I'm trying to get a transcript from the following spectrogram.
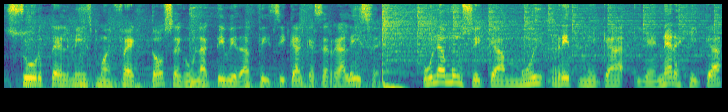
surte el mismo efecto según la actividad física que se realice. Una música muy rítmica y enérgica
